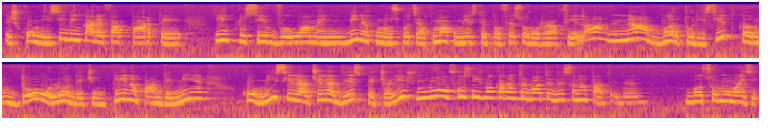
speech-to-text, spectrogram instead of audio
Deci comisii din care fac parte inclusiv oameni bine cunoscuți acum, cum este profesorul Rafila, ne-a mărturisit că în două luni, deci în plină pandemie, comisiile acelea de specialiști nu au fost nici măcar întrebate de sănătate, de măsuri nu mai zic.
